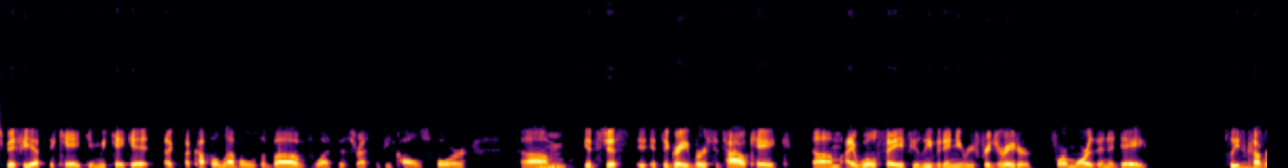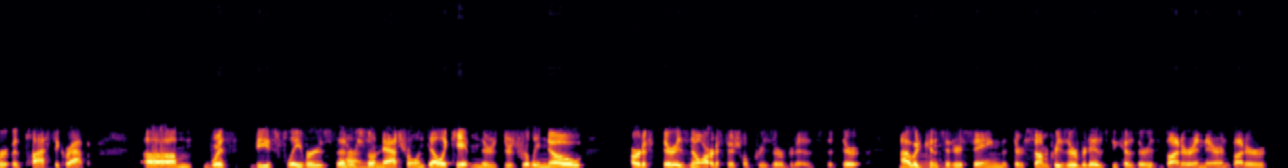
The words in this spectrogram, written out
spiffy up the cake, and we take it a, a couple levels above what this recipe calls for. Um, mm-hmm. It's just, it, it's a great versatile cake. Um, I will say, if you leave it in your refrigerator for more than a day, please mm-hmm. cover it with plastic wrap um, with these flavors that are so natural and delicate, and there's there's really no art there is no artificial preservatives. That there, mm-hmm. I would mm-hmm. consider saying that there's some preservatives because there is butter in there, and butter,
